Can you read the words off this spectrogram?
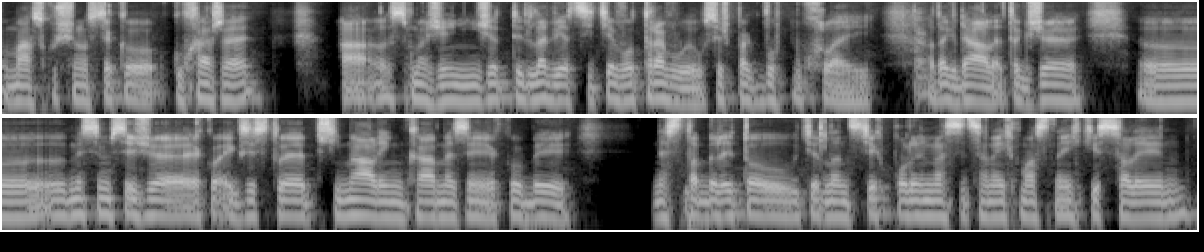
má zkušenost jako kuchaře a smažení, že tyhle věci tě otravují, jsi pak opuchlej a tak dále. Takže uh, myslím si, že jako existuje přímá linka mezi jakoby nestabilitou těchto z těch polynasycených masných kyselin,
